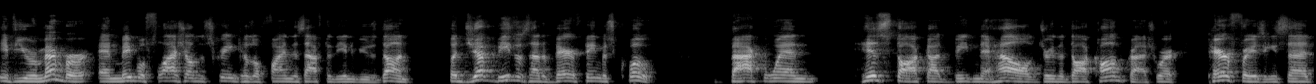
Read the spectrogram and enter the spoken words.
if you remember, and maybe we'll flash on the screen because we'll find this after the interview is done. But Jeff Bezos had a very famous quote back when his stock got beaten to hell during the dot com crash, where paraphrasing, he said,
